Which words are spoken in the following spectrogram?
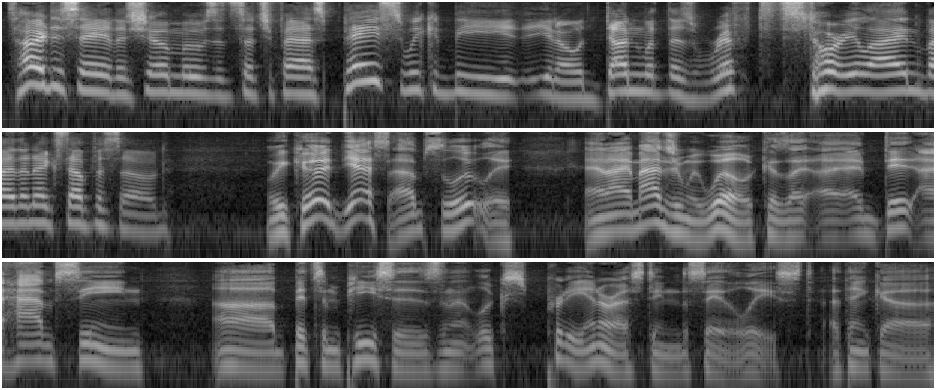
It's hard to say. The show moves at such a fast pace. We could be, you know, done with this Rift storyline by the next episode. we could. Yes, absolutely, and I imagine we will because I, I, I did. I have seen uh, bits and pieces, and it looks pretty interesting to say the least. I think uh,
